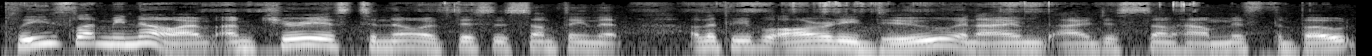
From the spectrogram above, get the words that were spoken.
please let me know. I'm, I'm curious to know if this is something that other people already do and I'm, I just somehow missed the boat,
